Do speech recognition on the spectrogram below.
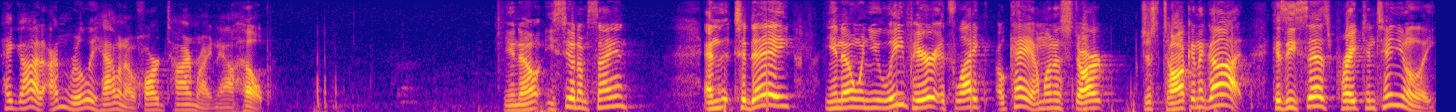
Hey, God, I'm really having a hard time right now. Help. You know, you see what I'm saying? And today, you know, when you leave here, it's like, okay, I'm going to start just talking to God. Because He says, pray continually.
